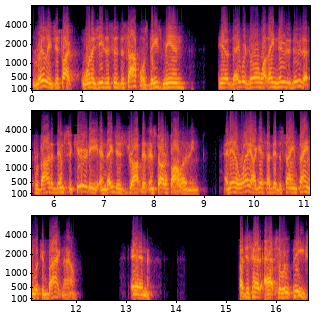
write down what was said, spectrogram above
really just like one of Jesus's disciples, these men, you know, they were doing what they knew to do that provided them security, and they just dropped it and started following him. And in a way, I guess I did the same thing looking back now. And I just had absolute peace.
